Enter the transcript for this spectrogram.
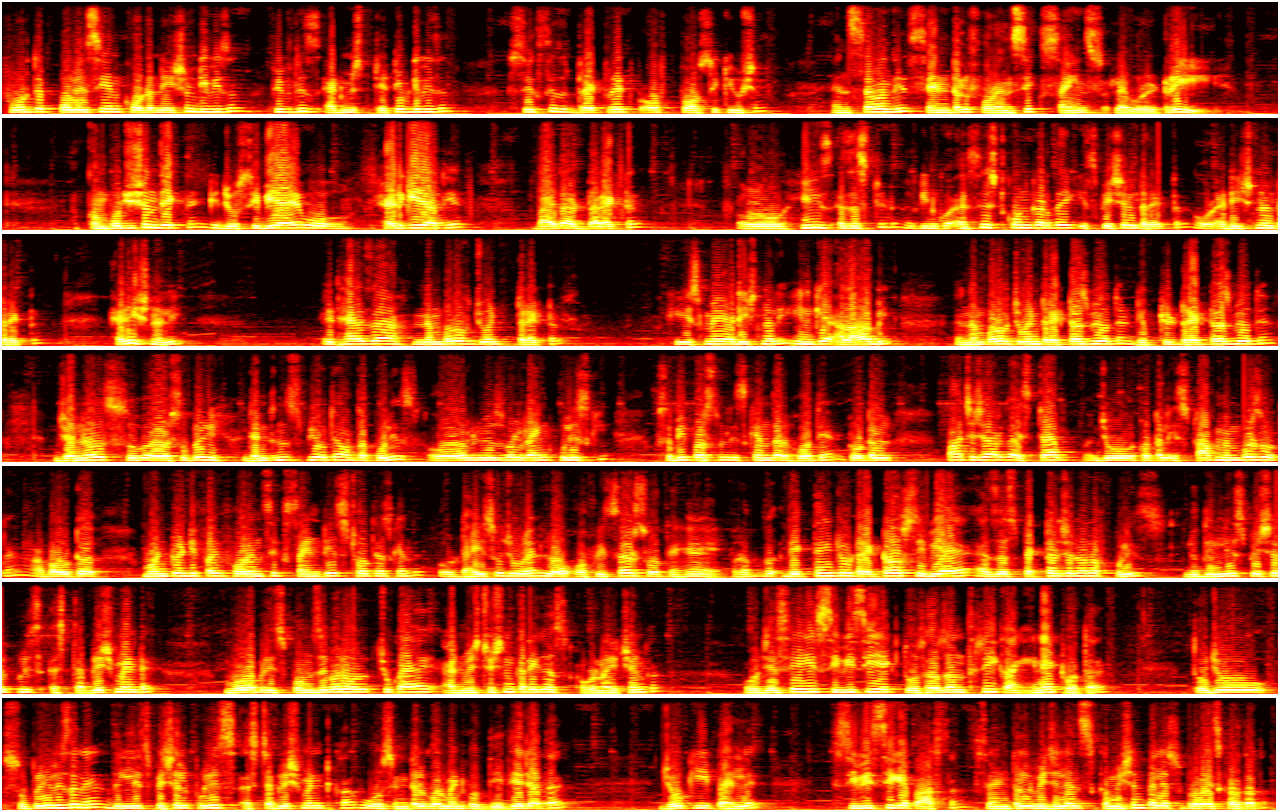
फोर्थ है policy and coordination division fifth is administrative division six is directorate of prosecution and seventh is central forensic science laboratory composition देखते हैं कि जो CBI है, वो head की जाती है बाय द डायरेक्टर और ही इज़ असिस्टेड इनको असिस्ट कौन करता है? एक स्पेशल डायरेक्टर और additional director additionally it has a number of joint director कि इसमें एडिशनली इनके अलावा भी नंबर ऑफ़ ज्वाइंट डायरेक्टर्स भी होते हैं डिप्टी डायरेक्टर्स भी होते हैं जनरल सुपरिटेंडेंट्स भी होते हैं ऑफ़ द पुलिस और यूजुअल रैंक पुलिस की सभी पर्सनल इसके अंदर होते हैं. टोटल पाँच हज़ार का स्टाफ जो टोटल स्टाफ मेंबर्स होते हैं अबाउट 125 फॉरेंसिक साइंटिस्ट होते हैं उसके अंदर, और 250 जो है लॉ ऑफिसर्स होते हैं। और अब देखते हैं जो डायरेक्टर ऑफ़ सीबीआई है as inspector general of police जो दिल्ली स्पेशल पुलिस एस्टेब्लिशमेंट है, वो अब रिस्पॉन्सिबल हो चुका है एडमिनिस्ट्रेशन करेगा इस ऑर्गेनाइजेशन का। और जैसे ही सीवीसी एक 2003 का इनेक्ट होता है तो जो सुपरविजन है, दिल्ली स्पेशल पुलिस एस्टेब्लिशमेंट का, वो सेंट्रल गवर्नमेंट को दे दिया जाता है, जो कि पहले सीवीसी के पास था सेंट्रल विजिलेंस कमीशन पहले सुपरवाइज करता था।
